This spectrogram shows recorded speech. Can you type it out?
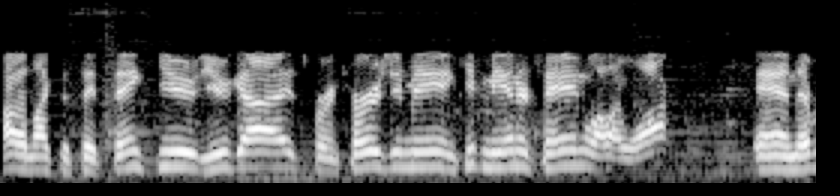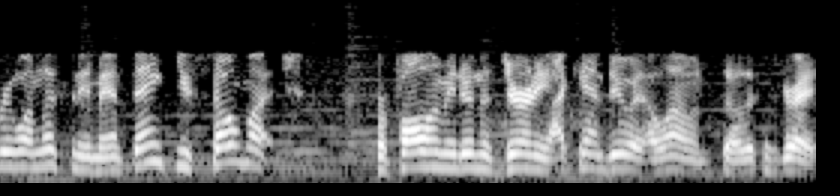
I would like to say thank you to you guys for encouraging me and keeping me entertained while I walk. And everyone listening, man, thank you so much for following me during this journey. I can't do it alone, so this is great.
